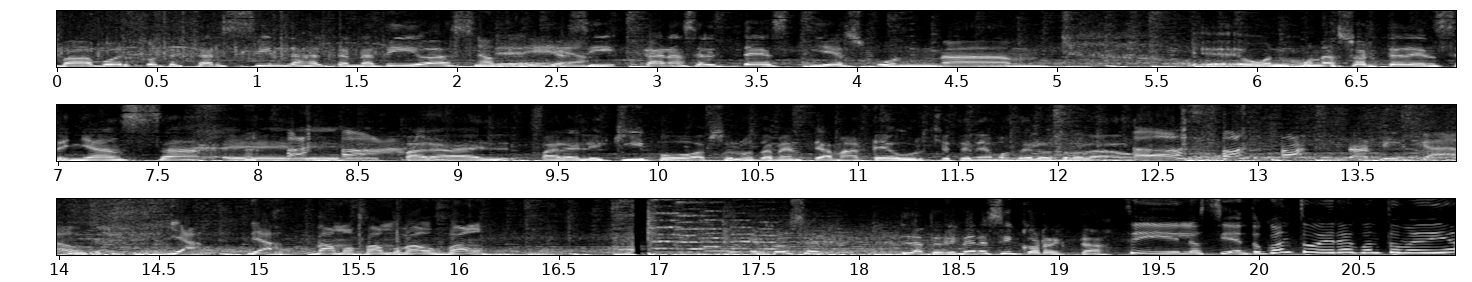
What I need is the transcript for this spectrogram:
vas a poder contestar sin las alternativas No eh, y así ganas el test y es una, eh, un- una suerte de enseñanza eh, para, el, para el equipo absolutamente amateur que tenemos del otro lado. Está picado. Ya, ya, vamos, vamos, vamos, vamos. Entonces, la primera es incorrecta. Sí, lo siento. ¿Cuánto era? ¿Cuánto medía?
